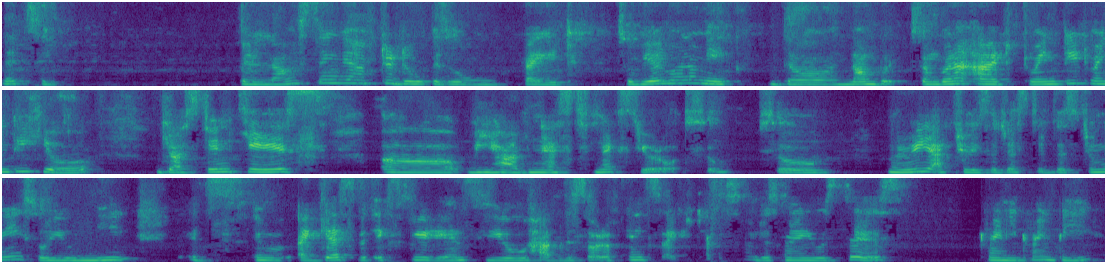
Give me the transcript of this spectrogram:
let's see. The last thing we have to do is, oh, right. So we are gonna make the number. So I'm going to add 2020 here just in case uh, we have nest next year also. So Marie actually suggested this to me. So you need, it's, I guess with experience, you have this sort of insight. So I'm just going to use this 2020.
